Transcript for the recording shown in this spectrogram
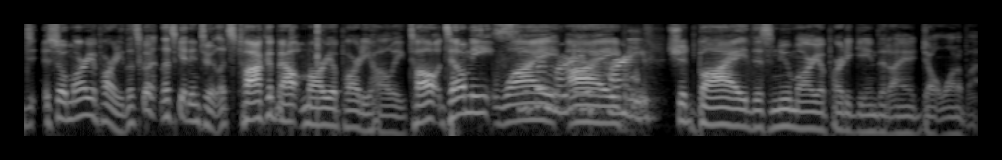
to. So Mario Party. Let's go. Let's get into it. Let's talk about Mario Party, Holly. Tell tell me why I Party. should buy this new Mario Party game that I don't want to buy.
